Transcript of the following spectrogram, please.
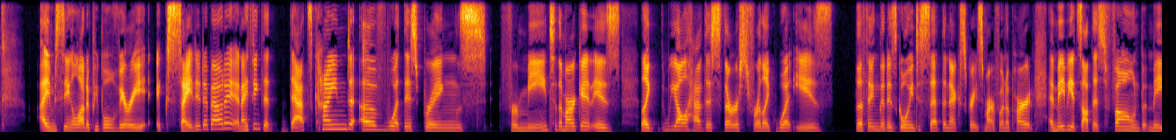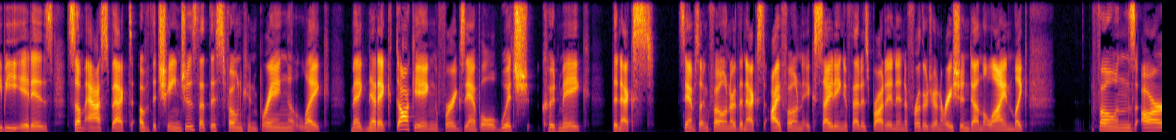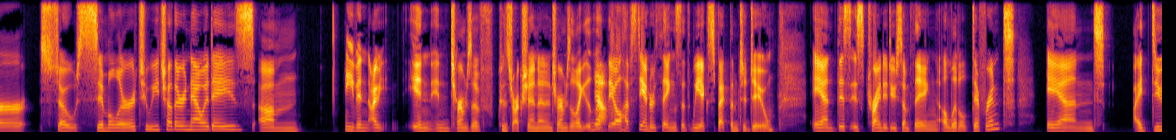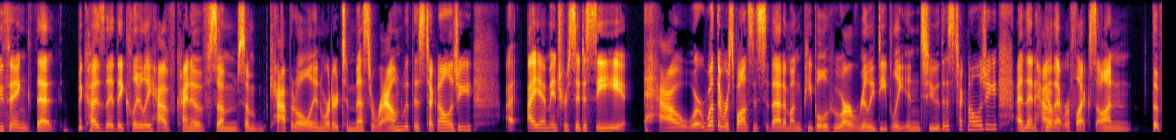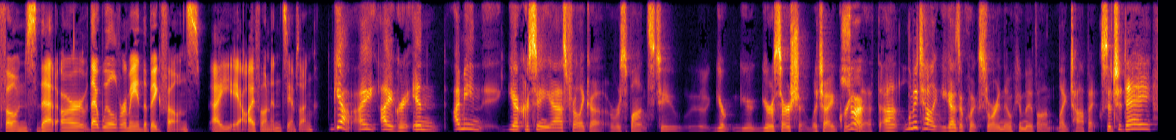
I'm seeing a lot of people very excited about it, and I think that that's kind of what this brings for me to the market is like we all have this thirst for like what is the thing that is going to set the next great smartphone apart. And maybe it's not this phone, but maybe it is some aspect of the changes that this phone can bring, like magnetic docking, for example, which could make the next Samsung phone or the next iPhone exciting if that is brought in in a further generation down the line. Like phones are so similar to each other nowadays. Um, even I in in terms of construction and in terms of like, Yeah. like they all have standard things that we expect them to do. And this is trying to do something a little different. And I do think that because they, they clearly have kind of some some capital in order to mess around with this technology, I, I am interested to see how or what the response is to that among people who are really deeply into this technology and then how Yeah. that reflects on the phones that are that will remain the big phones i.e. yeah, iphone and samsung Yeah, I, I agree. And I mean, you know, Christina, you asked for like a, a response to uh, your, your, your assertion, which I agree Sure. with. Uh, let me tell you guys a quick story and then we can move on like topic. So today,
